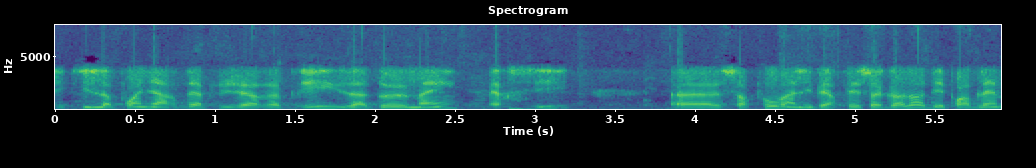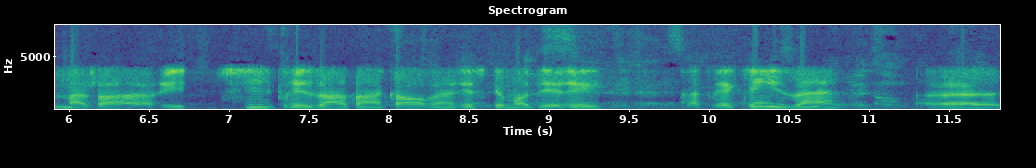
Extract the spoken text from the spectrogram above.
et qui l'a poignardé à plusieurs reprises à deux mains, merci, euh, se retrouve en liberté. Ce gars-là a des problèmes majeurs et s'il présente encore un risque modéré après 15 ans, euh,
